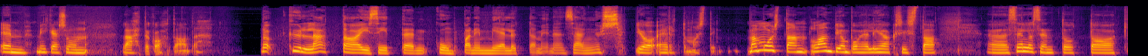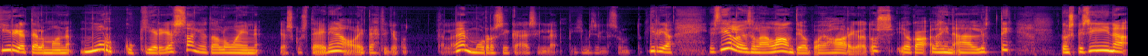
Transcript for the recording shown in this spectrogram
Em, mikä sun lähtökohta on tähän? No kyllä, tai sitten kumppanin miellyttäminen sängyssä. Joo, ehdottomasti. Mä muistan lantionpohjalihaksista sellaisen tota, kirjoitelman murkkukirjassa, jota luin joskus teinä. Oli tehty joku tällainen murrosikäisille ihmisille suunnattu kirja. Ja siellä oli sellainen laantiopohjaharjoitus, joka lähin ällötti, koska siinä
